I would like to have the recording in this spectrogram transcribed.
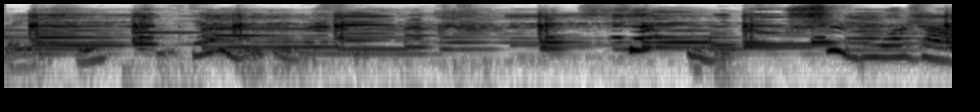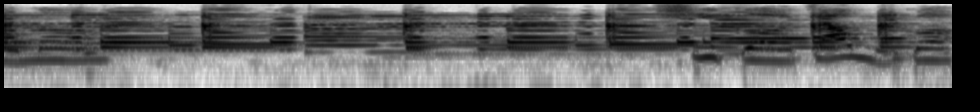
等于十，五加五等于十。加五是多少呢？七个加五个，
